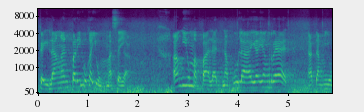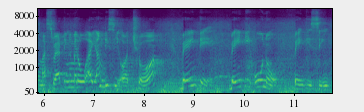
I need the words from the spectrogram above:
Kailangan pareho kayong masaya. Ang iyong mapalad na kulay ay ang red at ang iyong maswerteng numero ay ang 18, 20, 21, 25,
